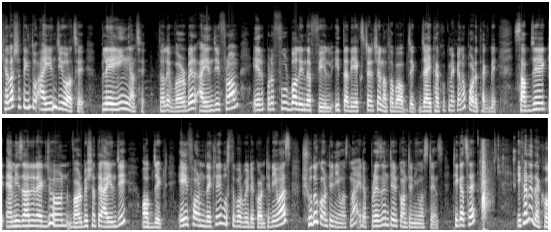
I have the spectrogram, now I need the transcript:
খেলার সাথে কিন্তু আইএনজিও আছে। প্লেয়িং আছে। তাহলে ভার্বের আইএনজি ফ্রম এরপরে ফুটবল ইন দ্য ফিল্ড ইত্যাদি এক্সটেনশন অথবা অবজেক্ট যাই থাকুক না কেন পরে থাকবে। সাবজেক্ট অ্যামিজারের একজন ভার্বের সাথে আইএনজি অবজেক্ট এই ফর্ম দেখলেই বুঝতে পারব এটা কন্টিনিউয়াস শুধু কন্টিনিউয়াস না, এটা প্রেজেন্টের কন্টিনিউয়াস টেন্স ঠিক আছে? এখানে দেখো,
